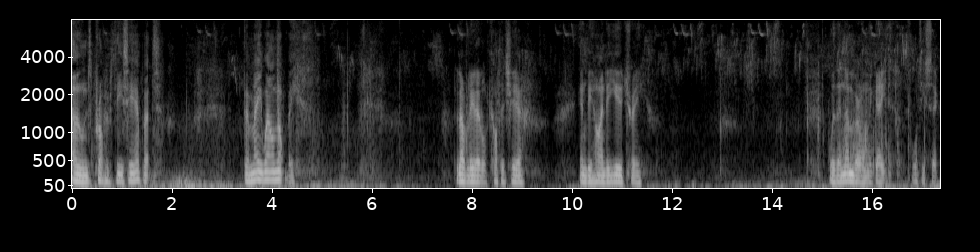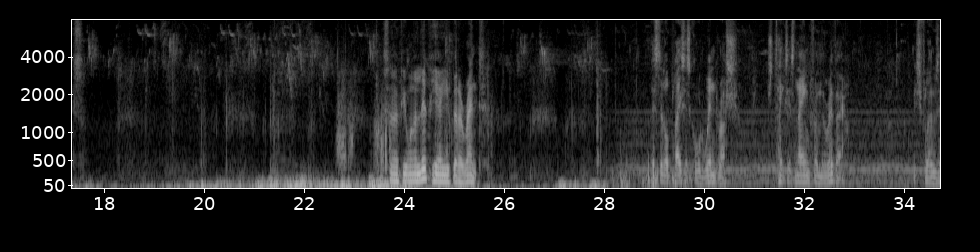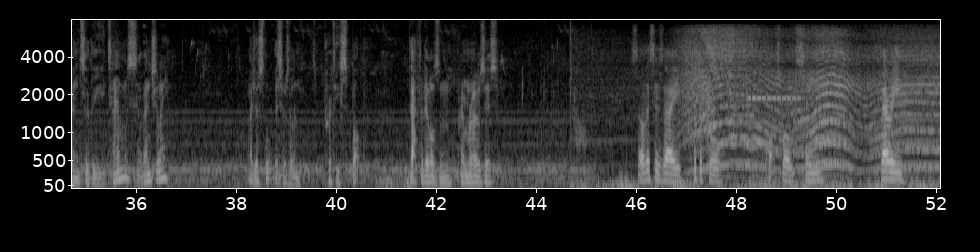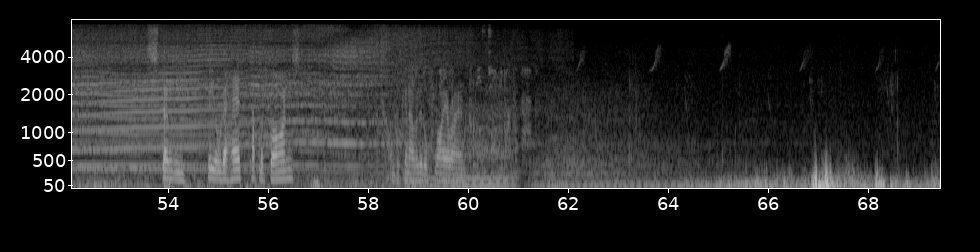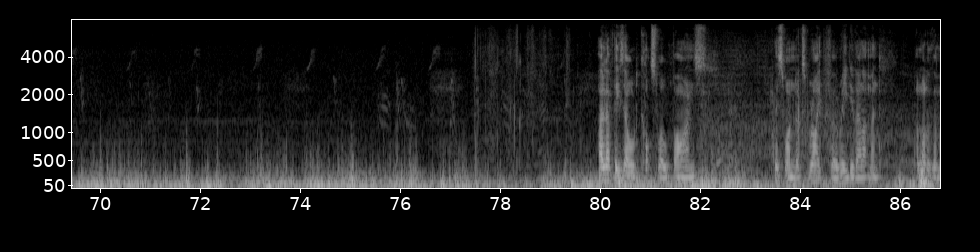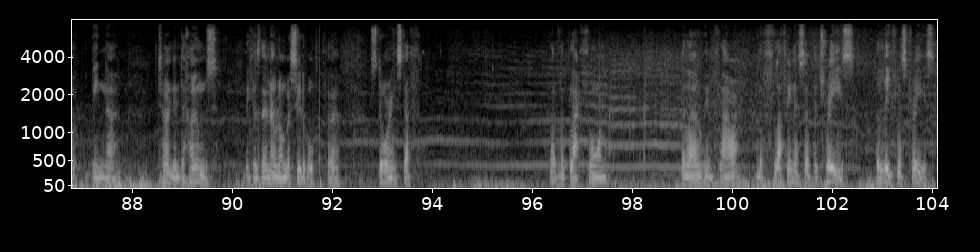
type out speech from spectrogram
owned properties here, but there may well not be. Lovely little cottage here in behind a yew tree with a number on the gate 46 so if you want to live here you've got to rent. This little place is called Windrush which takes its name from the river which flows into the Thames eventually I just thought this was a pretty spot. Daffodils and primroses. So this is a typical Cotswold scene. Very stony field ahead, couple of barns. I'm just going to have a little fly around. I love these old Cotswold barns. This one looks ripe for redevelopment. A lot of them have been uh, turned into homes because they're no longer suitable for storing stuff. Love the blackthorn below in flower and the fluffiness of the trees, the leafless trees.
